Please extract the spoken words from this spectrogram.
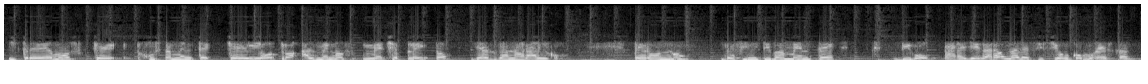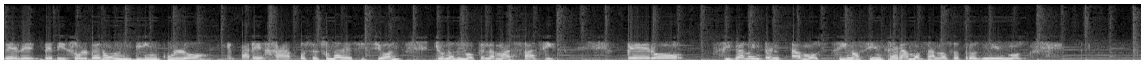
y creemos que justamente que el otro al menos me eche pleito ya es ganar algo. Pero no, definitivamente digo, para llegar a una decisión como esta, de, de, disolver un vínculo de pareja, pues es una decisión, yo no digo que la más fácil, pero si ya lo intentamos, si nos sinceramos a nosotros mismos,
